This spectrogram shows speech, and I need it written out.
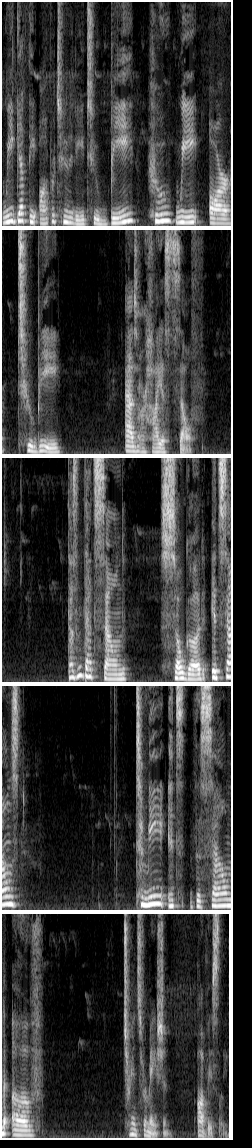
We get the opportunity to be who we are to be as our highest self. Doesn't that sound so good? It sounds to me, it's the sound of transformation, obviously.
